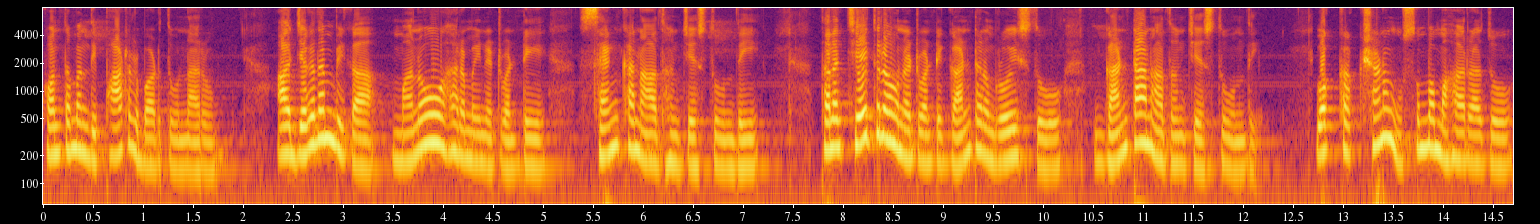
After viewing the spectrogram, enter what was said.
కొంతమంది పాటలు పాడుతూ ఉన్నారు. ఆ జగదంబిక మనోహరమైనటువంటి శంఖనాథం చేస్తూ ఉంది. తన చేతిలో ఉన్నటువంటి గంటను మ్రోయిస్తూ ఘంటానాథం చేస్తూ ఉంది. ఒక్క క్షణం సుంభ మహారాజు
